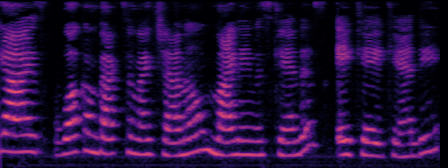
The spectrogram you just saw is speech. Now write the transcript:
Hey guys, welcome back to my channel. My name is Candace, aka Candii,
